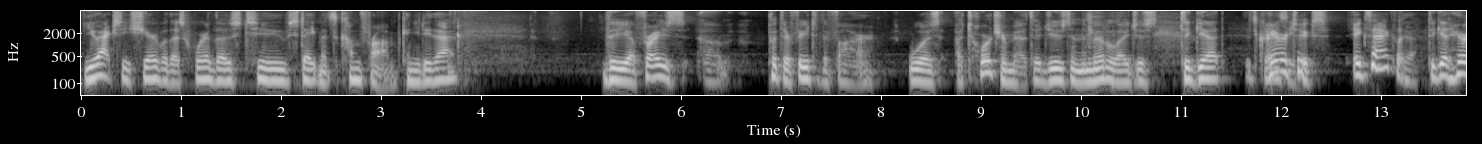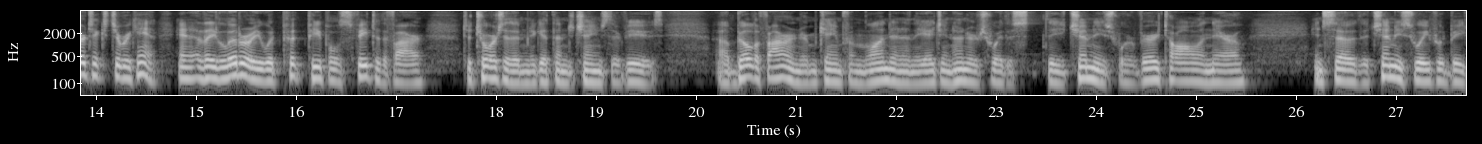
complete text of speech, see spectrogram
You actually shared with us where those two statements come from. Can you do that? The uh, phrase uh, put their feet to the fire was a torture method used in the Middle Ages to get heretics exactly yeah. to get heretics to recant, and they literally would put people's feet to the fire to torture them to get them to change their views. Uh, build a fire under them came from London in the 1800s, where the, the chimneys were very tall and narrow. And so the chimney sweep would be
